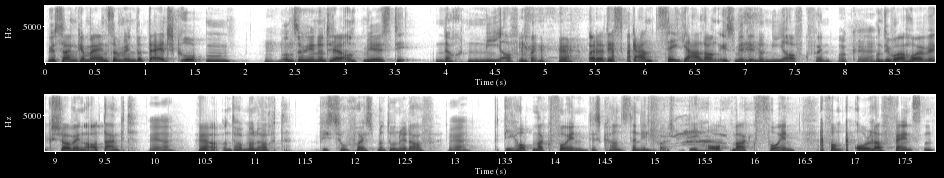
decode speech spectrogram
wir sind gemeinsam in der Deutschgruppe Mhm. und so hin und her. Und mir ist die noch nie aufgefallen. Alter, das ganze Jahr lang ist mir die noch nie aufgefallen. Okay. Und ich war halbwegs schon ein wenig angetankt. Ja, Ja, und hab mir gedacht, wieso fällst mir du nicht auf? ja. Die hat mir gefallen, das kannst du dir nicht vorstellen. Die hat mir gefallen vom Allerfeinsten.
